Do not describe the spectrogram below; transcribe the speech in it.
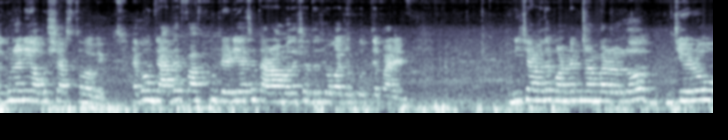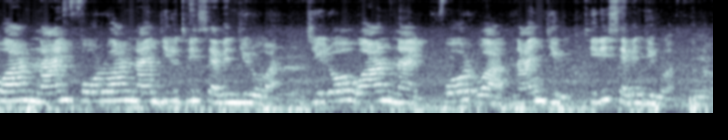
এগুলো নিয়ে অবশ্যই আসতে হবে। এবং যাদের পাসপোর্ট রেডি আছে তারা আমাদের সাথে যোগাযোগ করতে পারেন। নিচে আমাদের কন্ট্যাক্ট নাম্বার হলো zero one nine four one nine zero three seven zero one zero one nine four one nine zero three seven zero one ধন্যবাদ।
